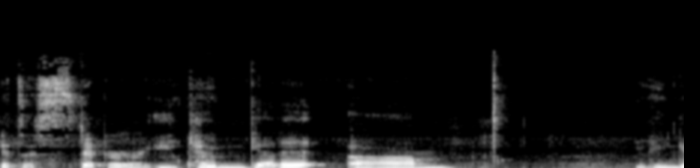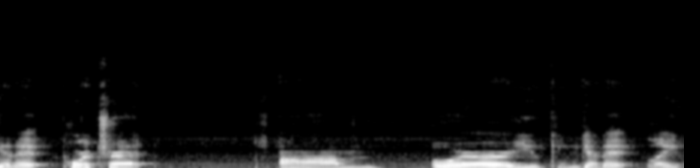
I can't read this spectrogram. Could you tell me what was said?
It's a sticker. You can get it. Um, you can get it portrait, um, or you can get it like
